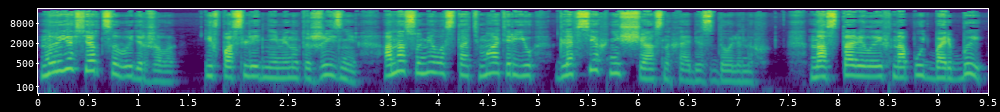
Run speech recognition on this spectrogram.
Но ее сердце выдержало, и в последние минуты жизни она сумела стать матерью для всех несчастных и обездоленных, наставила их на путь борьбы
